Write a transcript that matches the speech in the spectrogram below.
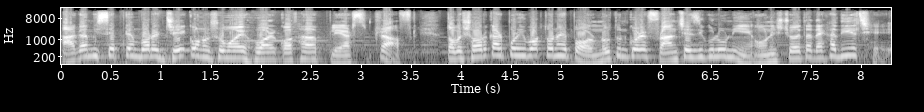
আগামী সেপ্টেম্বরের যে কোনো সময় হওয়ার কথা প্লেয়ার্স ড্রাফট। তবে সরকার পরিবর্তনের পর নতুন করে ফ্রাঞ্চাইজিগুলো নিয়ে অনিশ্চয়তা দেখা দিয়েছে।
